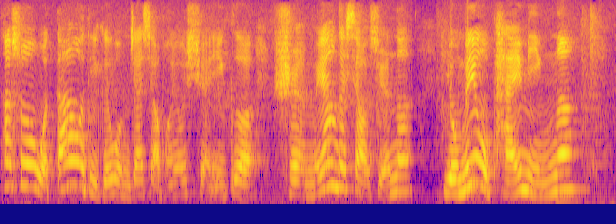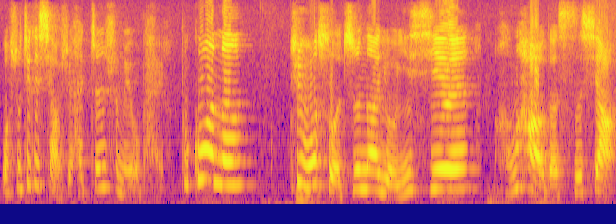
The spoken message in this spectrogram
他说：“我到底给我们家小朋友选一个什么样的小学呢？有没有排名呢？”我说：“这个小学还真是没有排。不过呢，据我所知呢，有一些很好的私校，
